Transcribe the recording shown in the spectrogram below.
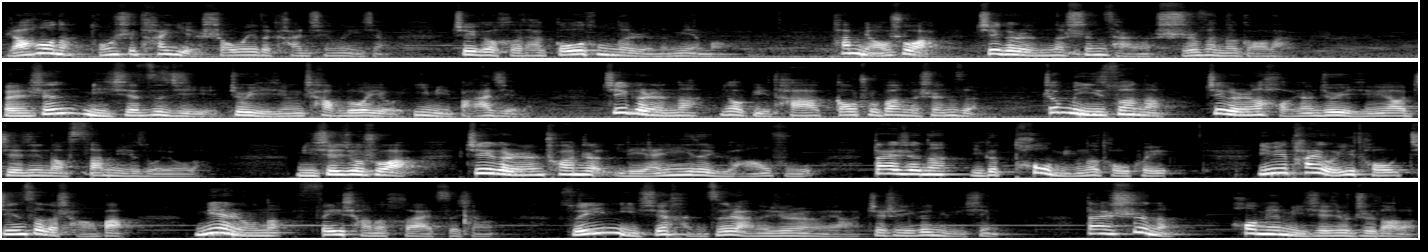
然后呢，同时他也稍微的看清了一下这个和他沟通的人的面貌。他描述啊，这个人的身材呢十分的高大，本身米歇自己就已经差不多有一米八几了，这个人呢要比他高出半个身子。这么一算呢，这个人好像就已经要接近到三米左右了。米歇就说啊，这个人穿着连衣的宇航服，戴着呢一个透明的头盔，因为他有一头金色的长发，面容呢非常的和蔼慈祥，所以米歇很自然的就认为啊这是一个女性。但是呢，后面米歇就知道了，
